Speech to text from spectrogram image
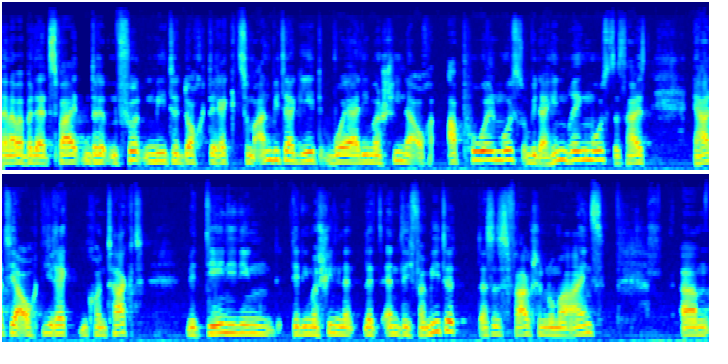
dann aber bei der zweiten, dritten, vierten Miete doch direkt zum Anbieter geht, wo er die Maschine auch abholen muss und wieder hinbringen muss. Das heißt, er hat ja auch direkten Kontakt mit denjenigen, der die Maschine letztendlich vermietet. Das ist Fragestellung Nummer eins. Ähm,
